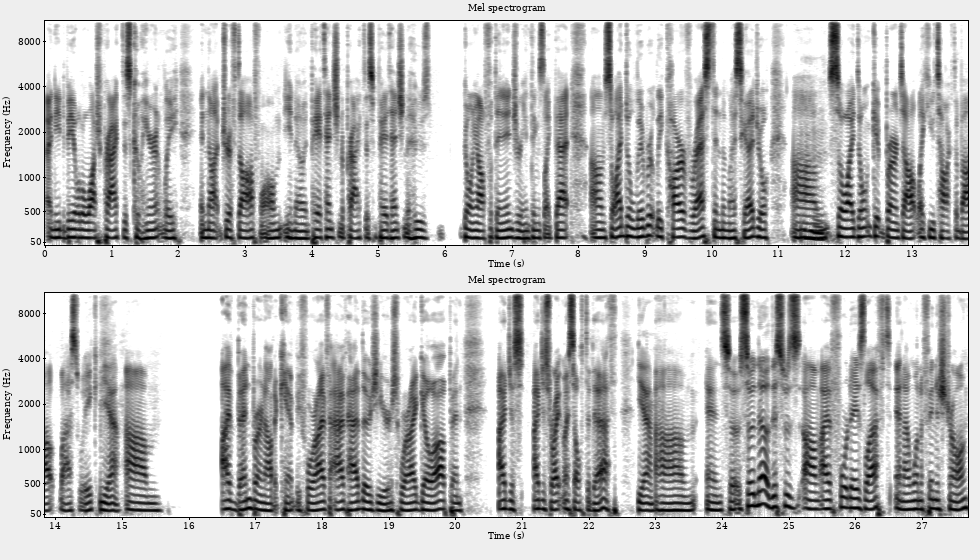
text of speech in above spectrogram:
i need to be able to watch practice coherently and not drift off while I'm, you know and pay attention to practice and pay attention to who's going off with an injury and things like that. Um, so I deliberately carve rest into my schedule um, Mm-hmm. so I don't get burnt out like you talked about last week. Yeah. Um, I've been burnt out at camp before. I've I've had those years where I go up and I just I just write myself to death. Yeah. Um, and so, so no, this was, um, I have four days left and I want to finish strong.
